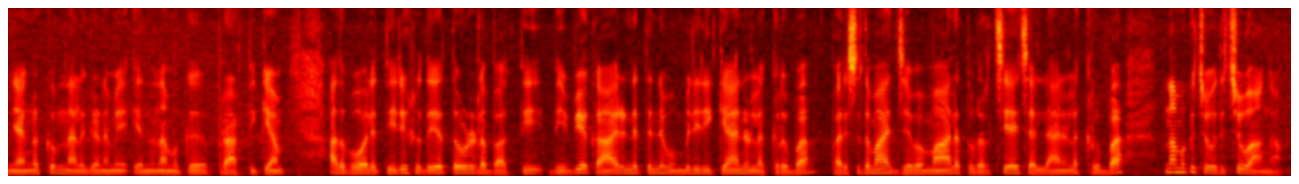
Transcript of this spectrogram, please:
ഞങ്ങൾക്കും നൽകണമേ എന്ന് നമുക്ക് പ്രാർത്ഥിക്കാം. അതുപോലെ തിരുഹൃദയത്തോടുള്ള ഭക്തി ദിവ്യകാരുണ്യത്തിന്റെ മുമ്പിലിരിക്കാനുള്ള കൃപ പരിശുദ്ധമായ ജപമാല തുടർച്ചയായി ചെല്ലാനുള്ള കൃപ നമുക്ക് ചോദിച്ചു വാങ്ങാം.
